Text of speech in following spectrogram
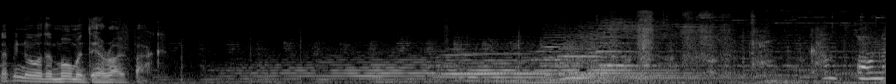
Let me know the moment they arrive back. Come on,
